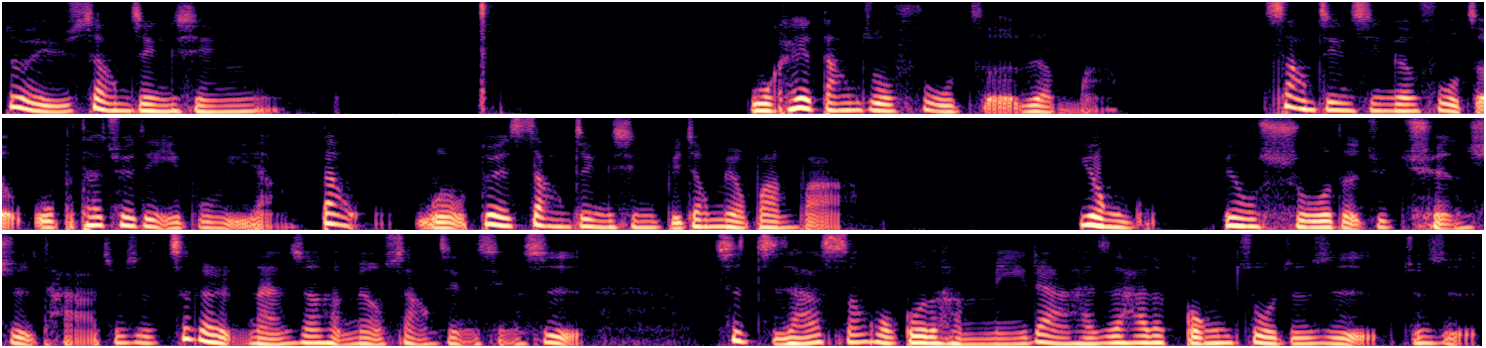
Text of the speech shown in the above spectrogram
对于上进心，我可以当做负责任吗？上进心跟负责，我不太确定一不一样，但我对上进心比较没有办法用用说的去诠释他，就是这个男生很没有上进心，是是指他生活过得很糜烂，还是他的工作就是就是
